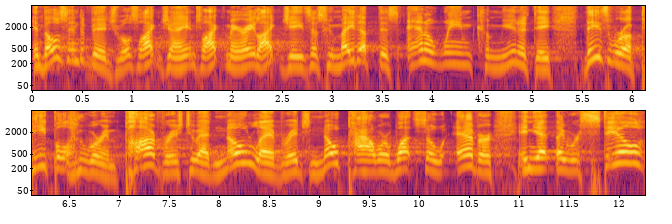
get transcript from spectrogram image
And those individuals, like James, like Mary, like Jesus, who made up this Anawim community, these were a people who were impoverished, who had no leverage, no power whatsoever, and yet they were still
